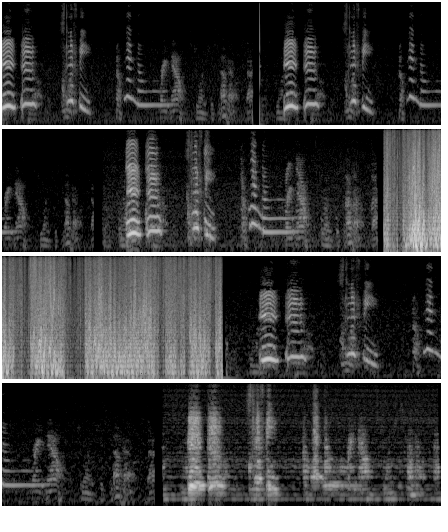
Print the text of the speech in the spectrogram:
Mm, mm. Sniffy. No. Hello. Right now, it's two hundred sixty. Okay. That is Mm, mm. Sniffy. No. Hello. right now, it's two hundred sixty. Okay. Mm, mm. Sniffy. Hello. Right now, it's two hundred sixty. Okay. Mm, Mm, mm.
